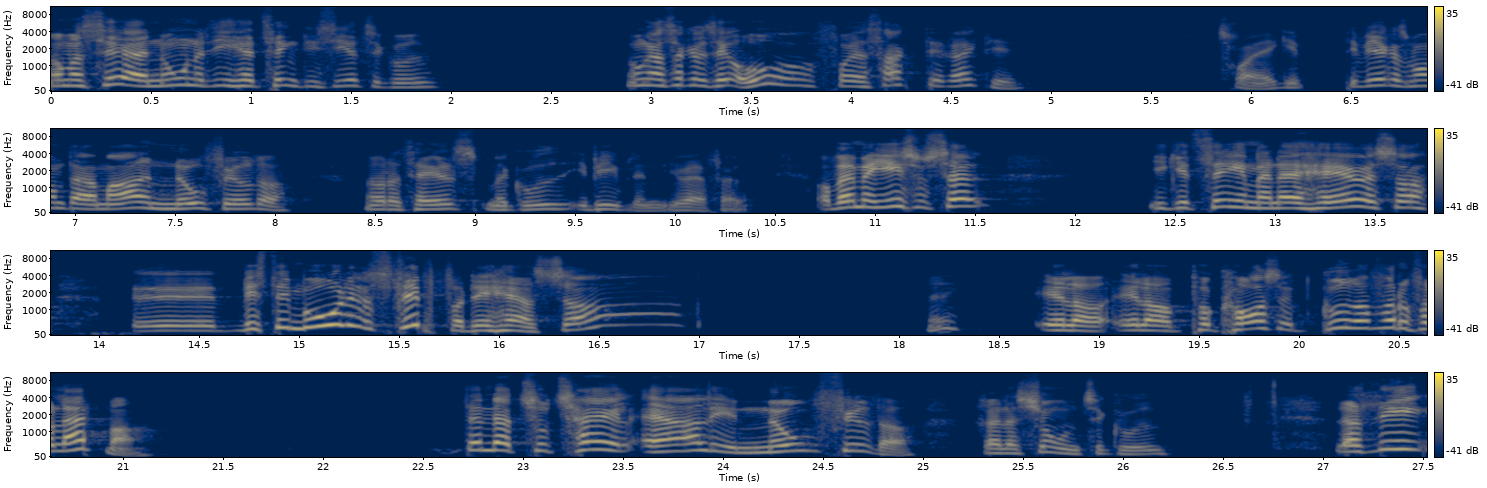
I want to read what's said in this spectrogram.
Når man ser, at nogle af de her ting, de siger til Gud. Nogle gange så kan vi sige, åh, får jeg sagt det rigtigt? Tror jeg ikke. Det virker som om, der er meget no filter, når der tales med Gud i Bibelen i hvert fald. Og hvad med Jesus selv? I Gethsemane have, så øh, hvis det er muligt at slippe for det her, så... Ikke? Eller, eller på korset, Gud, hvorfor har du forladt mig? Den der total ærlige, no-filter relation til Gud. Lad os lige,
